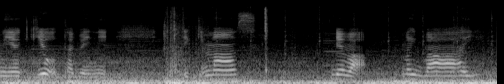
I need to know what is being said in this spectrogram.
み焼きを食べに行ってきます。ではバイバーイ。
